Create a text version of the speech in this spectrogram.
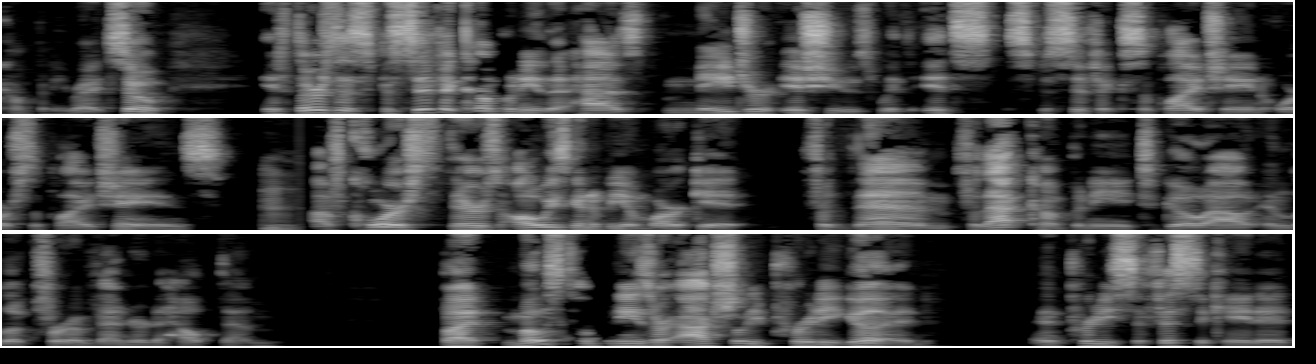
company, right? So if there's a specific company that has major issues with its specific supply chain or supply chains, mm. of course, there's always going to be a market for them, for that company to go out and look for a vendor to help them. But most companies are actually pretty good and pretty sophisticated.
